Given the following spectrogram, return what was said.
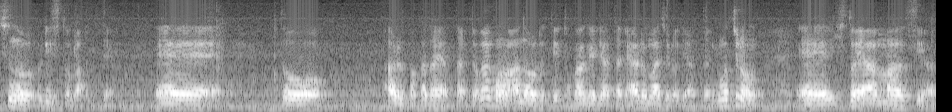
種のリストがあって、えー、っとアルパカダやったりとかこのアノールっていうトカゲであったりアルマジロであったりもちろん、えー、人やマウスや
